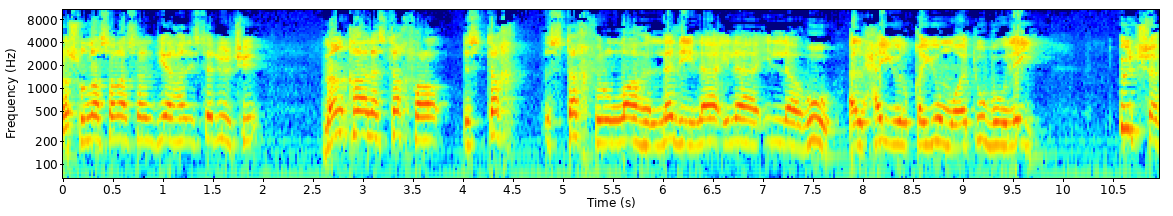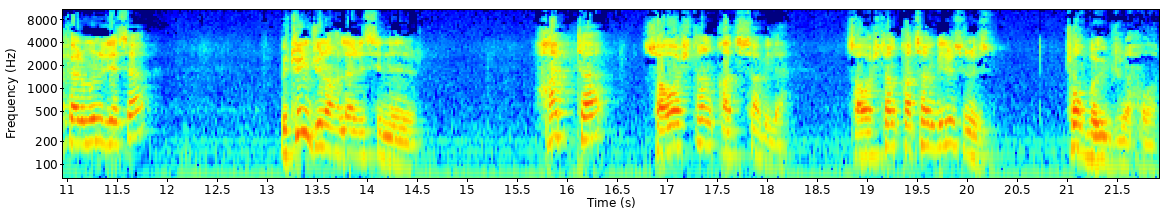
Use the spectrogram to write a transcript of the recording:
Resulullah sallallahu aleyhi ve sellem diğer hadiste diyor ki Men kâle estağfirullah ellezî la ilahe illa hu el hayyul kayyum ve etubu ileyh Üç sefer bunu dese bütün günahları silinir. Hatta savaştan kaçsa bile savaştan kaçan bilirsiniz çok büyük günah var.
